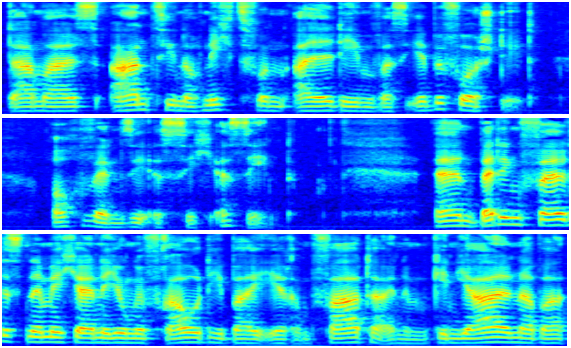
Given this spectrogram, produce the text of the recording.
damals ahnt sie noch nichts von all dem, was ihr bevorsteht, auch wenn sie es sich ersehnt. Anne Bedingfeld ist nämlich eine junge Frau, die bei ihrem Vater, einem genialen, aber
